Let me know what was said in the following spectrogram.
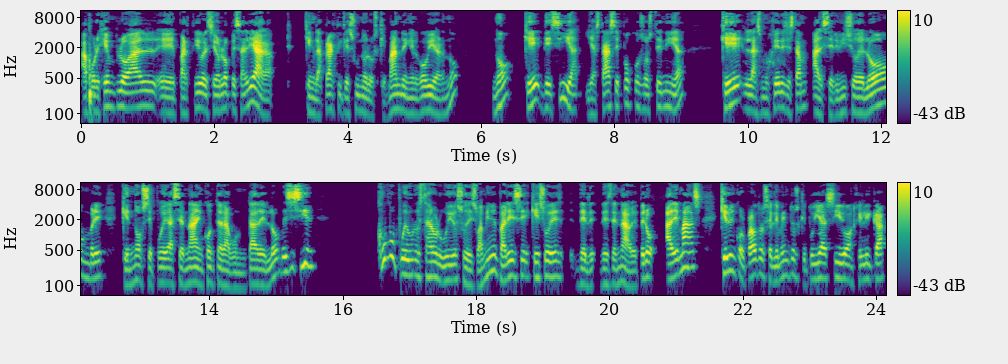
a, por ejemplo, al eh, partido del señor López Aliaga, que en la práctica es uno de los que manda en el gobierno, ¿no? Que decía, y hasta hace poco sostenía, que las mujeres están al servicio del hombre, que no se puede hacer nada en contra de la voluntad del hombre. Es decir, ¿cómo puede uno estar orgulloso de eso? A mí me parece que eso es desde el nave. Pero además, quiero incorporar otros elementos que tú ya has sido, Angélica,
